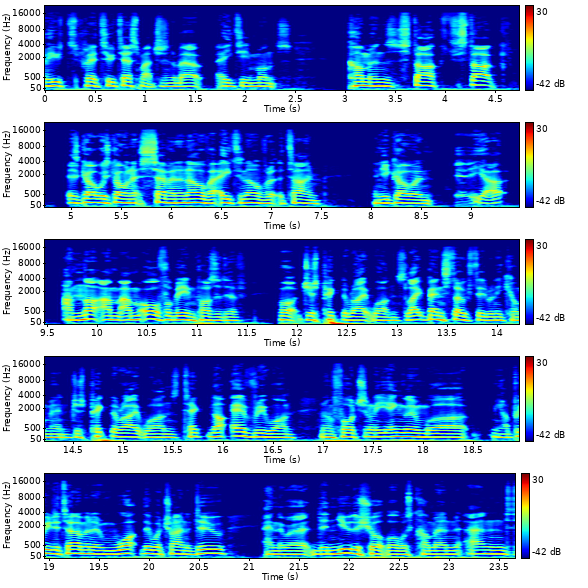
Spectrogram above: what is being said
he's played two Test matches in about eighteen months. Cummins, Starc, Starc is go was going at seven and over, eight and over at the time, and you're going, yeah, I'm not, I'm, I'm all for being positive, but just pick the right ones, like Ben Stokes did when he come in. Just pick the right ones. Take not everyone, and unfortunately, England were you know predetermined in what they were trying to do, and they were they knew the short ball was coming, and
